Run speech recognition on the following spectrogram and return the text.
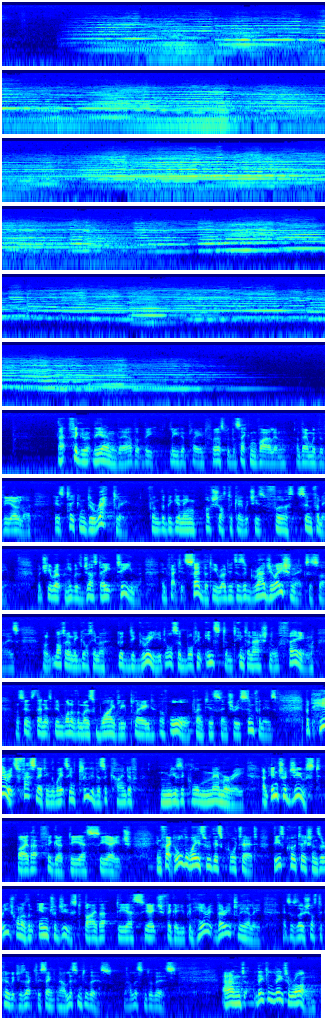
Figure at the end there, that the leader played first with the second violin and then with the viola, is taken directly from the beginning of Shostakovich's first symphony, which he wrote when he was just 18. In fact, it's said that he wrote it as a graduation exercise. And it not only got him a good degree, it also brought him instant international fame. And since then, it's been one of the most widely played of all 20th century symphonies. But here it's fascinating the way it's included as a kind of musical memory and introduced by that figure, DSCH. In fact, all the way through this quartet, these quotations are each one of them introduced by that DSCH figure. You can hear it very clearly. It's as though Shostakovich is actually saying, now listen to this, now listen to this. And little later on,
